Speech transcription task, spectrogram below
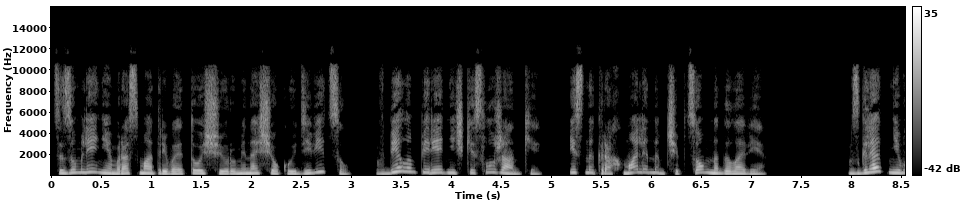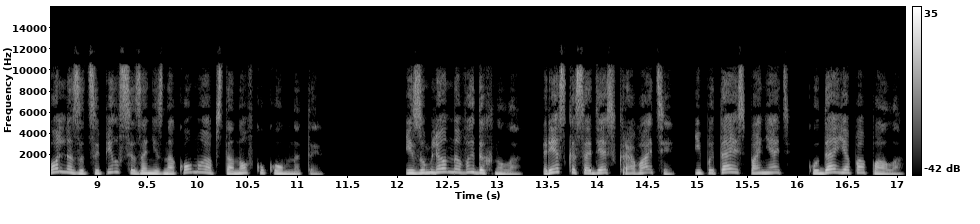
с изумлением рассматривая тощую румянощекую девицу в белом передничке служанки и с накрахмаленным чепцом на голове. Взгляд невольно зацепился за незнакомую обстановку комнаты. Изумленно выдохнула, резко садясь в кровати и пытаясь понять, куда я попала.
